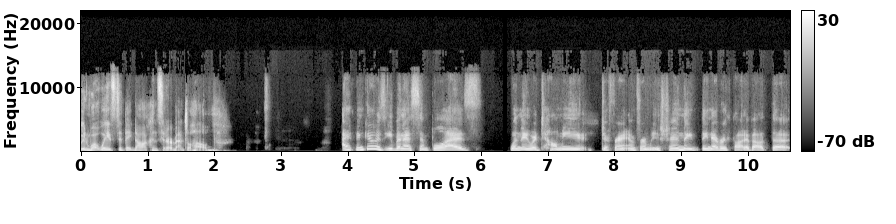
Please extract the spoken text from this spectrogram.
in what ways did they not consider mental health? I think it was even as simple as when they would tell me different information, they they never thought about the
